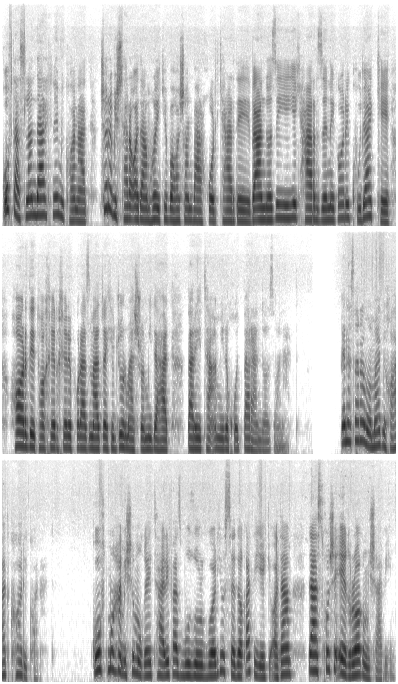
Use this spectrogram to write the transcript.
گفت اصلا درک نمی کند چرا بیشتر آدم هایی که باهاشان برخورد کرده به اندازه یک هرزنگار کودک که هارده تا خرخر پر از مدرک جرمش را می دهد برای تعمیر خود براندازاند. به نظرم آمد می‌خواهد کاری کند. گفت ما همیشه موقع تعریف از بزرگواری و صداقت یک آدم دستخوش اقراق می‌شویم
